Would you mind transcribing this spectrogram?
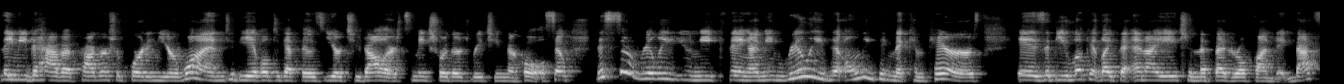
they need to have a progress report in year one to be able to get those year two dollars to make sure they're reaching their goal. So this is a really unique thing. I mean, really, the only thing that compares is if you look at like the NIH and the federal funding. That's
